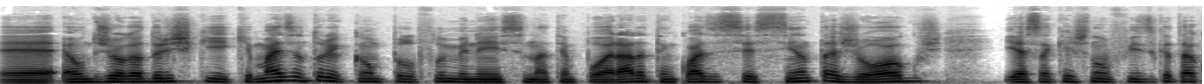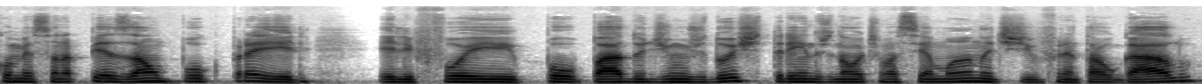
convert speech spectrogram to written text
é, é, um dos jogadores que, que mais entrou em campo pelo Fluminense na temporada, tem quase 60 jogos e essa questão física está começando a pesar um pouco para ele. Ele foi poupado de uns dois treinos na última semana antes de enfrentar o Galo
